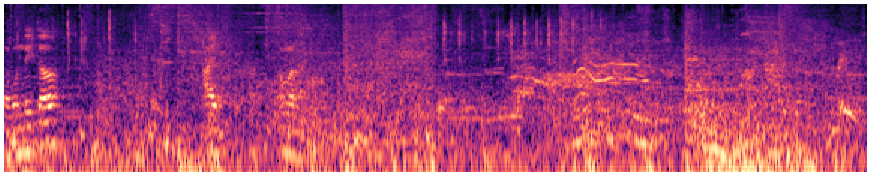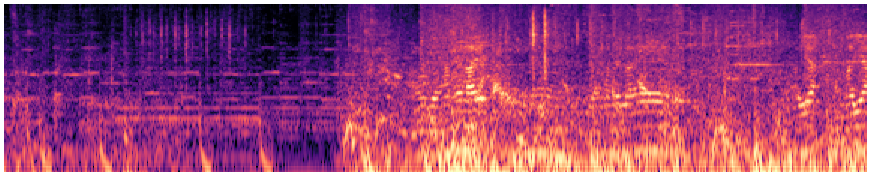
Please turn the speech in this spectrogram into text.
Segundito. Ahí, vámonos. Vamos, déjame la E. Déjame la E. Vaya, vaya.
